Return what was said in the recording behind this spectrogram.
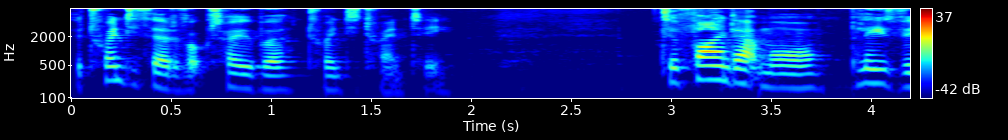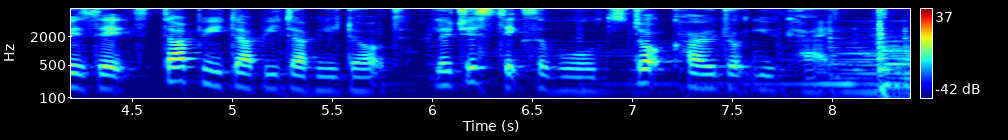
the 23rd of October 2020. To find out more, please visit www.logisticsawards.co.uk.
